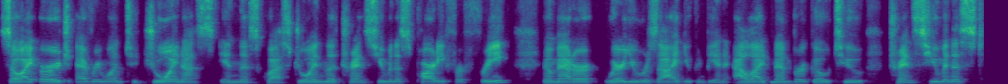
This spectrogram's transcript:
So I urge everyone to join us in this quest. Join the Transhumanist Party for free. No matter where you reside, you can be an allied member. Go to transhumanist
